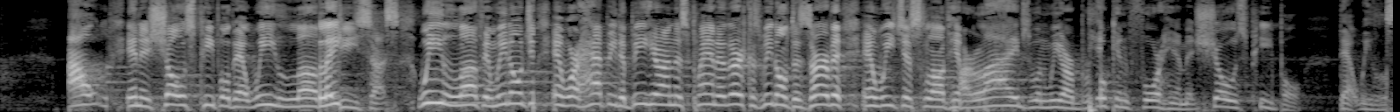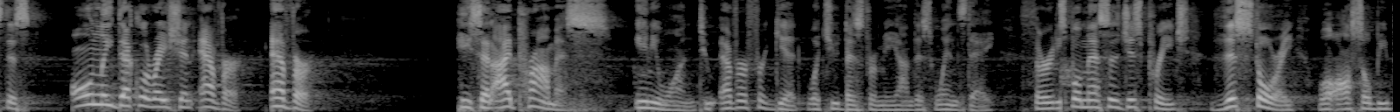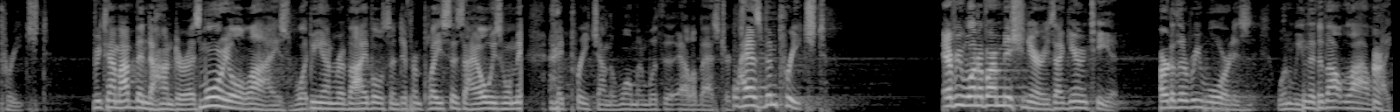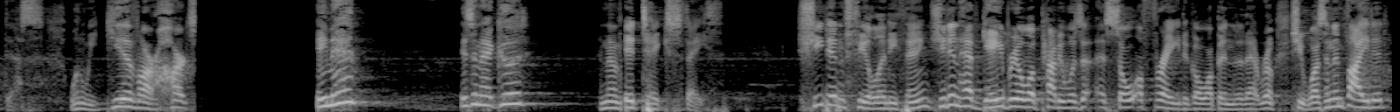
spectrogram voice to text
out and it shows people that we love Jesus. We love him. We don't just, and we're happy to be here on this planet earth because we don't deserve it and we just love him. Our lives when we are broken for him, it shows people that we love this only declaration ever, ever. He said, I promise anyone to ever forget what you did for me on this Wednesday 30 gospel messages preached, this story will also be preached. Every time I've been to Honduras, memorialize what be on revivals in different places. I always will make I preach on the woman with the alabaster. Has been preached. Every one of our missionaries, I guarantee it. Part of the reward is when we live out loud like this, when we give our hearts. Amen? Isn't that good? And then it takes faith. She didn't feel anything. She didn't have Gabriel, probably was uh, so afraid to go up into that room. She wasn't invited.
